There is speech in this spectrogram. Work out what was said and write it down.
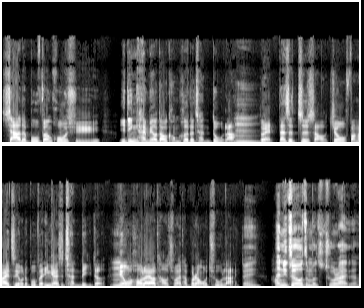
下的部分或许。一定还没有到恐吓的程度啦，嗯，对，但是至少就妨碍自由的部分应该是成立的，嗯，因为我后来要逃出来，他不让我出来，对，那你最后怎么出来的？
